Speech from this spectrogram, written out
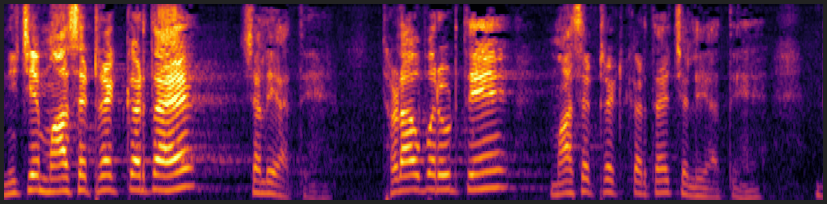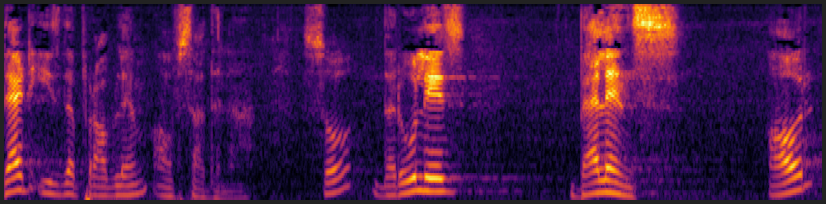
नीचे मांस अट्रैक्ट करता है, चले आते हैं। थोड़ा ऊपर उठते हैं, मांस अट्रैक्ट करता है, चले आते हैं। That is the problem of sadhana so the rule is balance और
